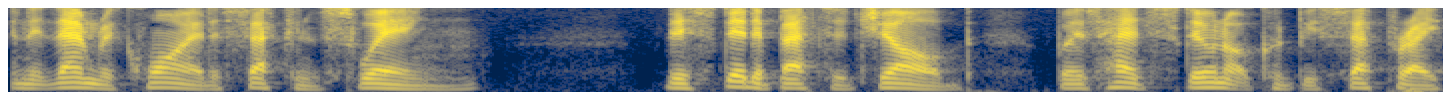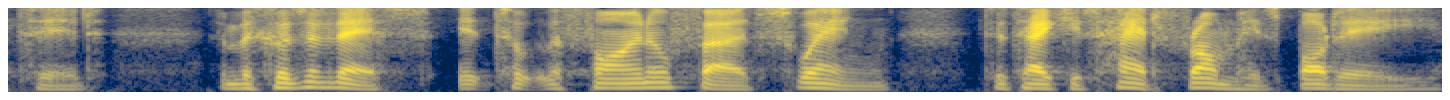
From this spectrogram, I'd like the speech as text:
and it then required a second swing. This did a better job, but his head still not could be separated, and because of this, it took the final third swing to take his head from his body.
